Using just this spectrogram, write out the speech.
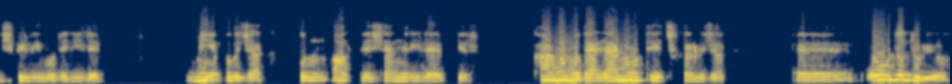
işbirliği modeliyle mi yapılacak, bunun alt bileşenleriyle bir karma modeller mi ortaya çıkarılacak, e, orada duruyor.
